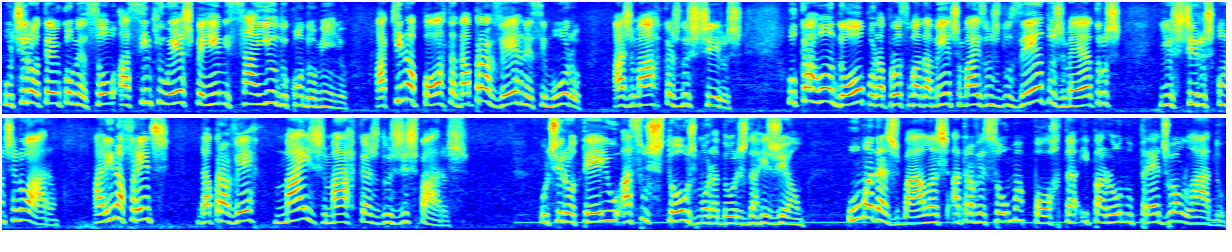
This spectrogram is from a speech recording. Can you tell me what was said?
O tiroteio começou assim que o ex-PM saiu do condomínio. Aqui na porta dá para ver nesse muro as marcas dos tiros. O carro andou por aproximadamente mais uns 200 metros e os tiros continuaram. Ali na frente dá para ver mais marcas dos disparos. O tiroteio assustou os moradores da região. Uma das balas atravessou uma porta e parou no prédio ao lado.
